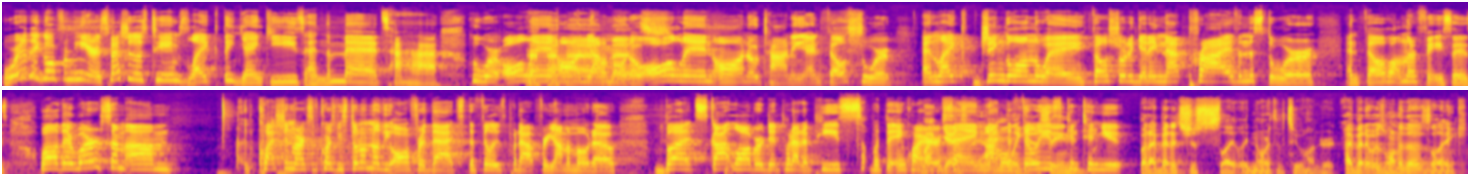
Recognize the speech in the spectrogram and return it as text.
Where do they go from here? Especially those teams like the Yankees and the Mets, haha, who were all in on Yamamoto, all in on Ohtani, and fell short. And like Jingle on the way, fell short of getting that prize in the store and fell on their faces. Well, there were some um, question marks. Of course, we still don't know the offer that the Phillies put out for Yamamoto, but Scott Lauber did put out a piece with the Inquirer guess- saying that I'm the only Phillies guessing, but- continue. but I bet it's just slightly north of 200. I bet it was one of those like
